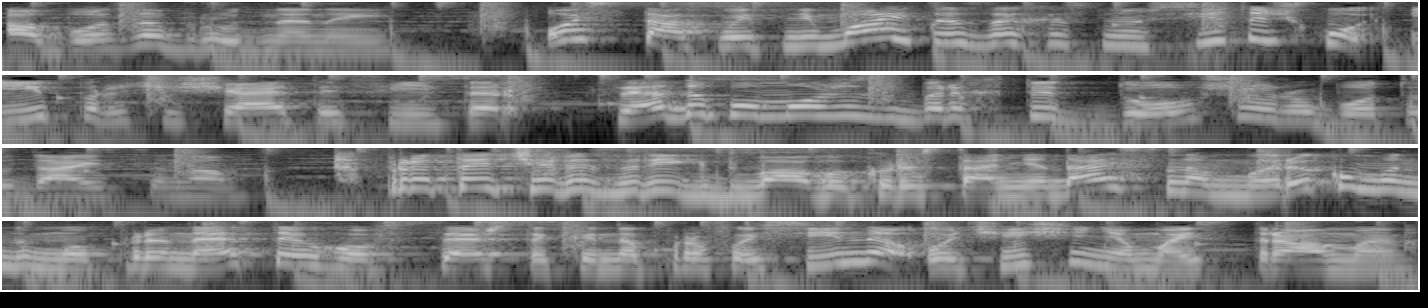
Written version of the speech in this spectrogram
або забруднений. Ось так ви знімаєте захисну сіточку і прочищаєте фільтр. Це допоможе зберегти довшу роботу Дайсона. Проте через рік-два використання Дайсона ми рекомендуємо принести його все ж таки на професійне очищення майстрами.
